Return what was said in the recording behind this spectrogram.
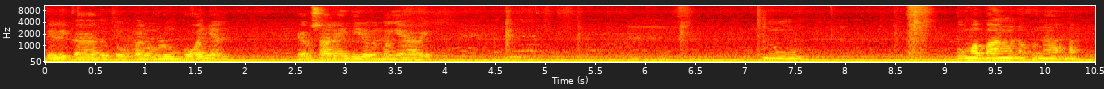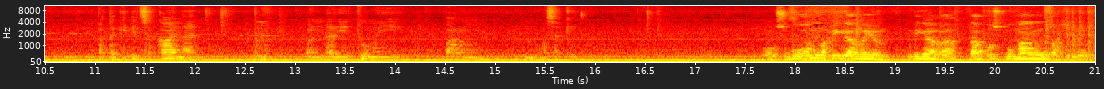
delikado to, malulumpukan yan. Pero sana hindi naman mangyari. Nung bumabangon ako na, na patakilid sa kanan, Hmm. banda rito may parang masakit. Oh, subukan mo humiga ngayon. Humiga ka, tapos bumangon ka. Subukan.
